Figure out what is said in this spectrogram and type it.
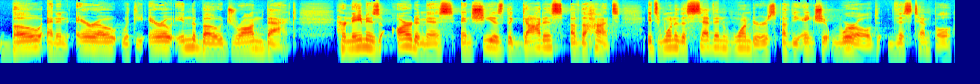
bow and an arrow, with the arrow in the bow drawn back. Her name is Artemis, and she is the goddess of the hunt. It's one of the seven wonders of the ancient world, this temple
